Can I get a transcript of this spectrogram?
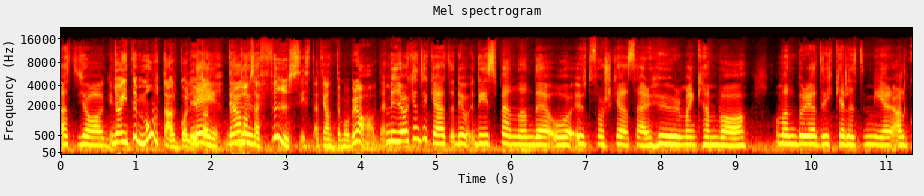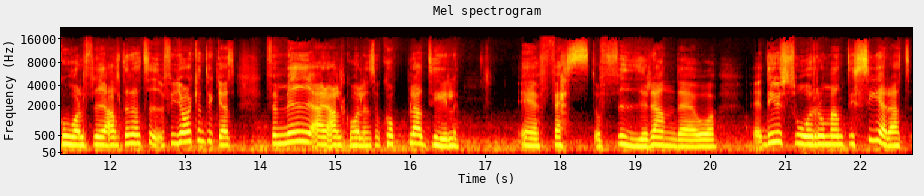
att jag... Jag är inte emot alkohol Nej, utan det handlar om du- så här fysiskt att jag inte mår bra av det. Men jag kan tycka att det, det är spännande att utforska så hur man kan vara om man börjar dricka lite mer alkoholfria alternativ. För jag kan tycka att för mig är alkoholen så kopplad till eh, fest och firande. Och, eh, det är ju så romantiserat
